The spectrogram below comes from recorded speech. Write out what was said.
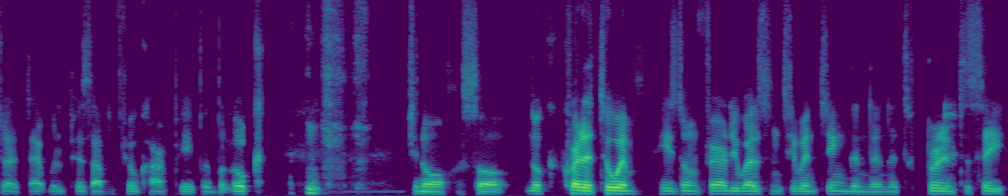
that will piss off a few car people. But look, you know, so look, credit to him. He's done fairly well since he went to England and it's brilliant to see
